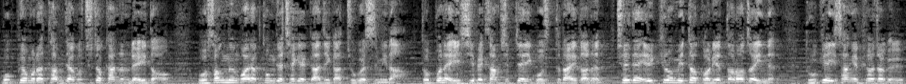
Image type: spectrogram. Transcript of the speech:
목표물을 탐지하고 추적하는 레이더, 고성능 화력 통제 체계까지 갖추고 있습니다. 덕분에 AC-130J 고스트라이더는 최대 1km 거리에 떨어져 있는 두 개 이상의 표적을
